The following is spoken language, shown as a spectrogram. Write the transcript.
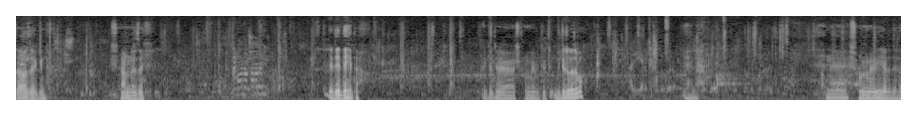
যাওয়া যায় কিনা। সামনে যাই। এদের দেখি তো। এটা সামনে ভিতরে ভিতরে ঢুকে যাব? সামনে দেখা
